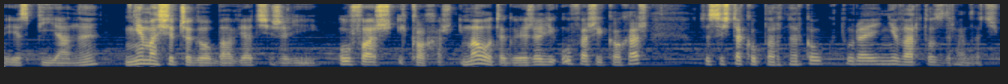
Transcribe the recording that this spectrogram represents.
jest pijany. Nie ma się czego obawiać, jeżeli ufasz i kochasz. I mało tego, jeżeli ufasz i kochasz, to jesteś taką partnerką, której nie warto zdradzać.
